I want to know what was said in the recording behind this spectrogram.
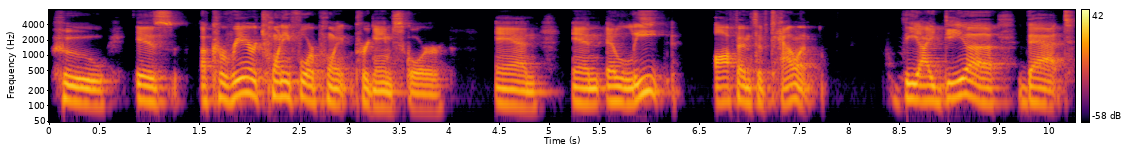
who is a career 24 point per game scorer and an elite offensive talent. The idea that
